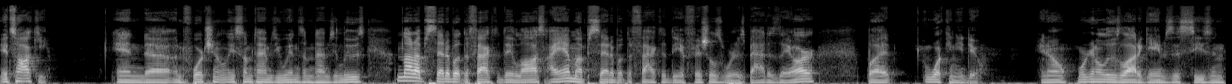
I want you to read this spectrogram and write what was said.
it's hockey. And uh, unfortunately, sometimes you win, sometimes you lose. I'm not upset about the fact that they lost. I am upset about the fact that the officials were as bad as they are. But what can you do? You know, we're going to lose a lot of games this season.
